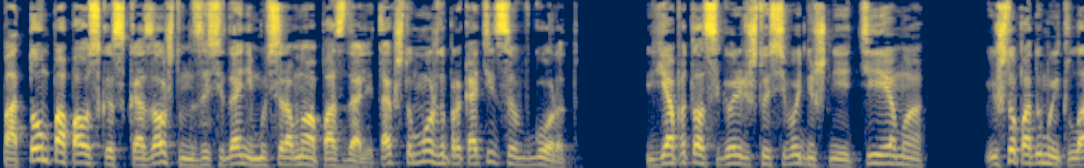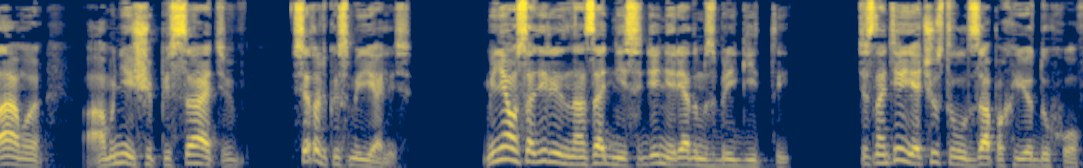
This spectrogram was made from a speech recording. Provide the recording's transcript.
Потом Папауска сказал, что на заседании мы все равно опоздали, так что можно прокатиться в город. Я пытался говорить, что сегодняшняя тема, и что подумает лама, а мне еще писать. Все только смеялись. Меня усадили на заднее сиденье рядом с Бригиттой. В тесноте я чувствовал запах ее духов.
